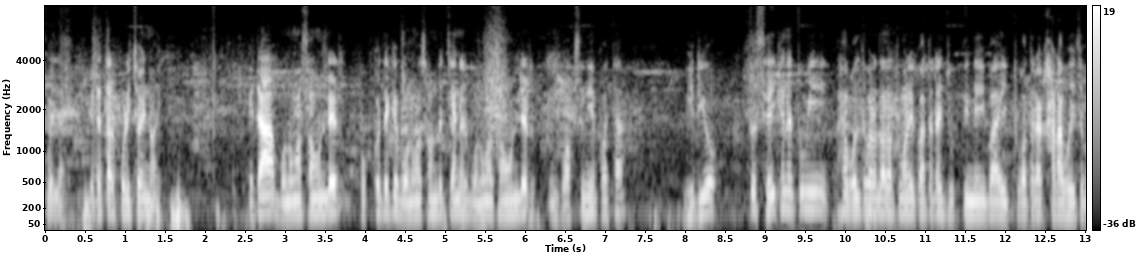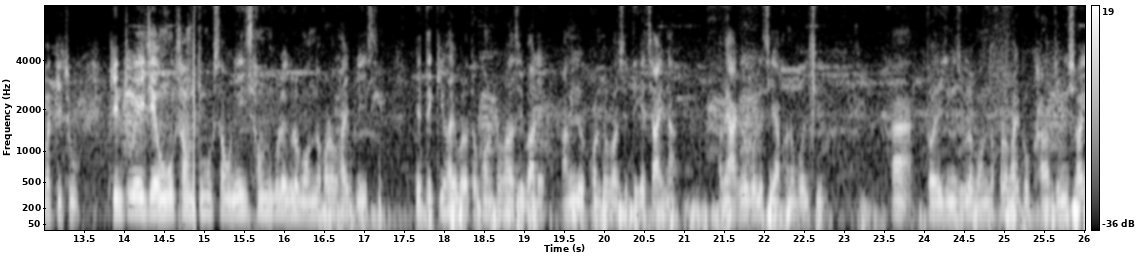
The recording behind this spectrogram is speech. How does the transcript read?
বুঝলে? এটা তার পরিচয় নয়। এটা বনমা সাউন্ডের পক্ষ থেকে বনমা সাউন্ডের চ্যানেল, বনমা সাউন্ডের বক্স নিয়ে কথা, ভিডিও। তো সেইখানে তুমি হ্যাঁ বলতে পারো, দাদা, তোমার এই কথাটায় যুক্তি নেই বা এই কথাটা খারাপ হয়েছে বা কিছু। কিন্তু এই যে অমুক সাউন্ড তুমুক সাউন্ড এই সাউন্ডগুলো এগুলো বন্ধ করো ভাই প্লিজ এতে কী হয় বলো তো কন্ট্রোভার্সি বাড়ে। আমি কন্ট্রোভার্সির দিকে চাই না। আমি আগেও বলেছি, এখনও বলছি। হ্যাঁ। তো এই জিনিসগুলো বন্ধ করো ভাই, খুব খারাপ জিনিস হয়।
